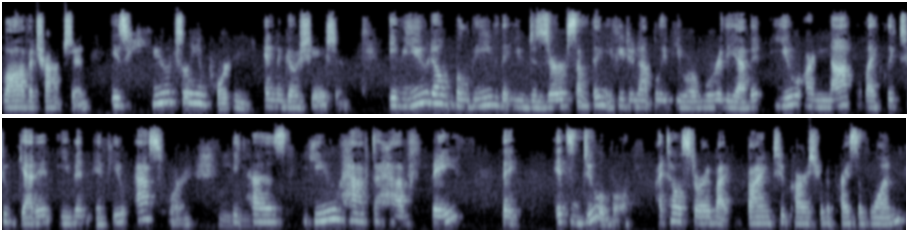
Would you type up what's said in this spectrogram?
law of attraction is hugely important in negotiation. If you don't believe that you deserve something, if you do not believe you are worthy of it, you are not likely to get it even if you ask for it. Mm-hmm. Because you have to have faith that it's doable. I tell a story about buying two cars for the price of one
